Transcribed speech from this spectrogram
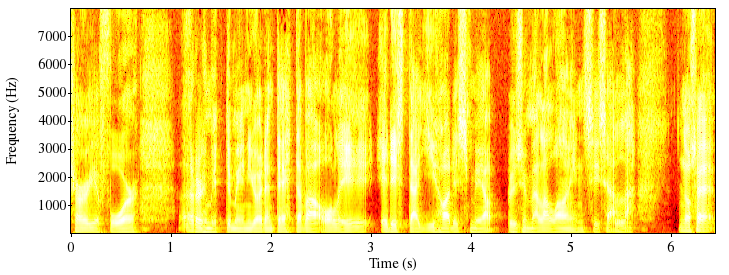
Sharia 4-ryhmittymiin, joiden tehtävä oli edistää jihadismia pysymällä lain sisällä No se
